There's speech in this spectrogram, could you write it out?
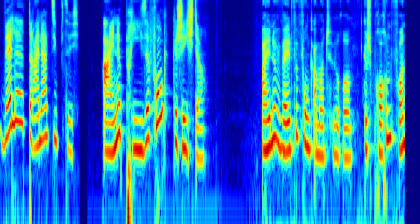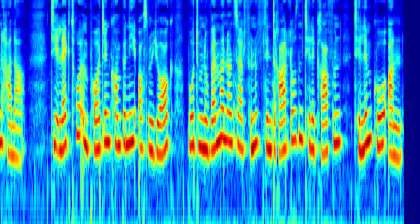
Welle 370. Eine Prise Funkgeschichte. Eine Welt für Funkamateure. Gesprochen von Hannah. Die Electro Importing Company aus New York bot im November 1905 den drahtlosen Telegraphen Telimco an.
